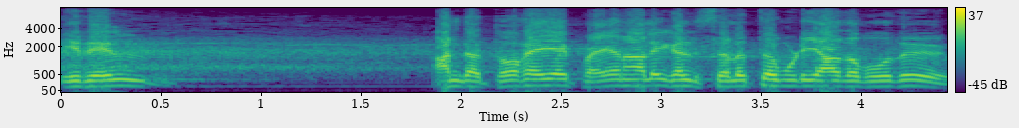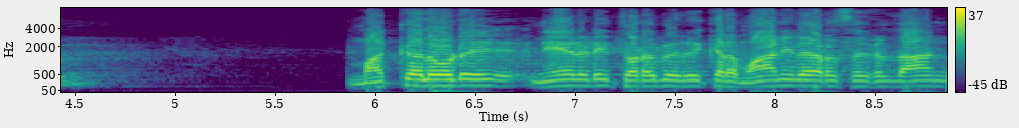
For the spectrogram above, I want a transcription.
இதில் அந்த தொகையை பயனாளிகள் செலுத்த முடியாத போது மக்களோடு நேரடி தொடர்பு இருக்கிற மாநில அரசுகள் தான்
